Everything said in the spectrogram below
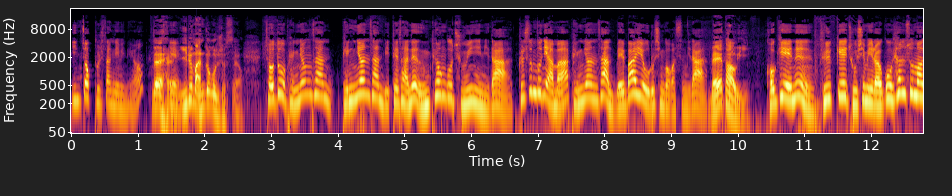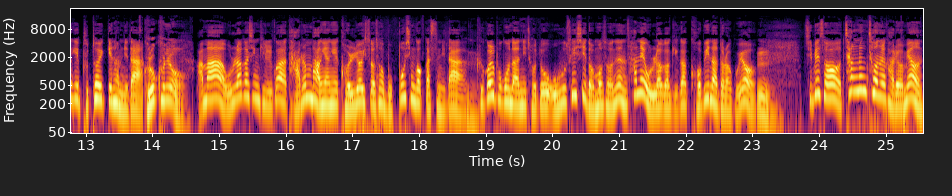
인적 불상님이네요. 네, 예. 이름 안 적어주셨어요. 저도 백년산 백년산 밑에 사는 은평구 주민입니다. 글 쓴 분이 아마 백년산 매바위에 오르신 것 같습니다. 매바위. 거기에는 들깨 조심이라고 현수막이 붙어 있긴 합니다. 그렇군요. 아마 올라가신 길과 다른 방향에 걸려 있어서 못 보신 것 같습니다. 음. 그걸 보고 나니 저도 오후 3시 넘어서는 산에 올라가기가 겁이 나더라고요. 음. 집에서 창릉천을 가려면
